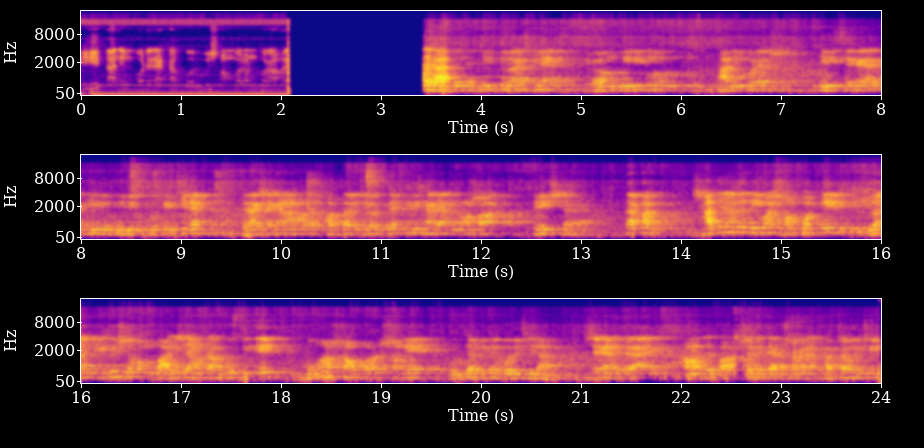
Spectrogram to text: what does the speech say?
দিল্লি তালিম বোর্ডের একটা কর্মী সম্মেলন করা হয় রাজ্যের ছিলেন এবং দিল্লি তালিম বোর্ডের যিনি সেক্রেটারি, তিনি নিজে উপস্থিত ছিলেন। সেখানে আমাদের খরচা হয়েছিল তেত্রিশ হাজার নশো তেইশ টাকা। তারপর স্বাধীনতা দিবস সম্পর্কে দু হাজার একুশ এবং বাইশে আমরা উপস্থিতে মহা সম্মানের সঙ্গে উদযাপিত করেছিলাম। সেখানে প্রায় আমাদের বারোশো থেকে তেরোশো টাকা খরচা হয়েছিল।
